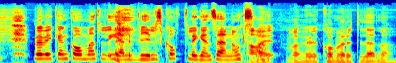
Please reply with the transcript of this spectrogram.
men vi kan komma till elbilskopplingen sen också. Ja, hur kommer du till den då?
